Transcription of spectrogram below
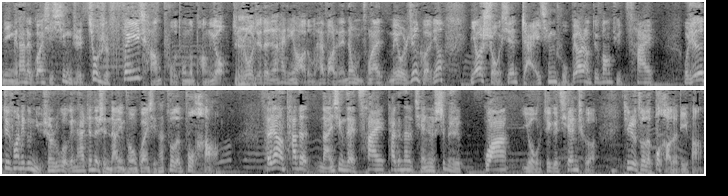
你跟他的关系性质就是非常普通的朋友，只是我觉得人还挺好的，我们还保持联系，但我们从来没有任何。你要你要首先摘清楚，不要让对方去猜。我觉得对方这个女生如果跟他真的是男女朋友关系，她做的不好，她让他的男性在猜他跟他的前任是不是 瓜有这个牵扯，这是做的不好的地方。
